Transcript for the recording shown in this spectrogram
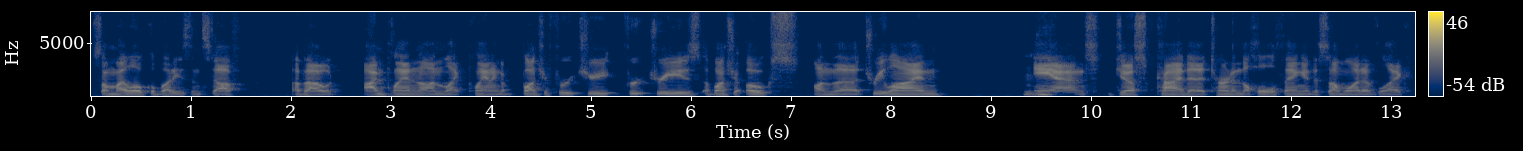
some of my local buddies and stuff about I'm planning on like planting a bunch of fruit tree fruit trees, a bunch of oaks on the tree line, Mhm. and just kind of turning the whole thing into somewhat of like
